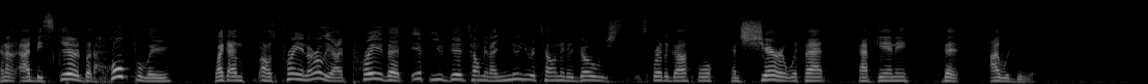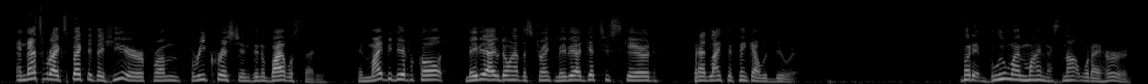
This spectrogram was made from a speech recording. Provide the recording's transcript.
And I, would be scared, but hopefully, like I'm, i was praying earlier, I pray that if you did tell me, and I knew you were telling me to go s- spread the gospel and share it with that Afghani, that I would do it. And that's what I expected to hear from three Christians in a Bible study. It might be difficult. Maybe I don't have the strength. Maybe I'd get too scared, but I'd like to think I would do it. But it blew my mind. That's not what I heard.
